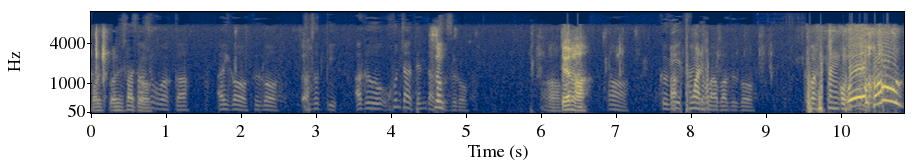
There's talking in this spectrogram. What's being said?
머리 머리 쏴줘 쏴주고 갈까? 아 이거 그거 다섯기. 아 그거 혼자 된다 쏙. 스스로. 어 되나? 어. 그 아, 위에 통화리 당겨봐봐 그거. 그건 사탕 거 오호!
